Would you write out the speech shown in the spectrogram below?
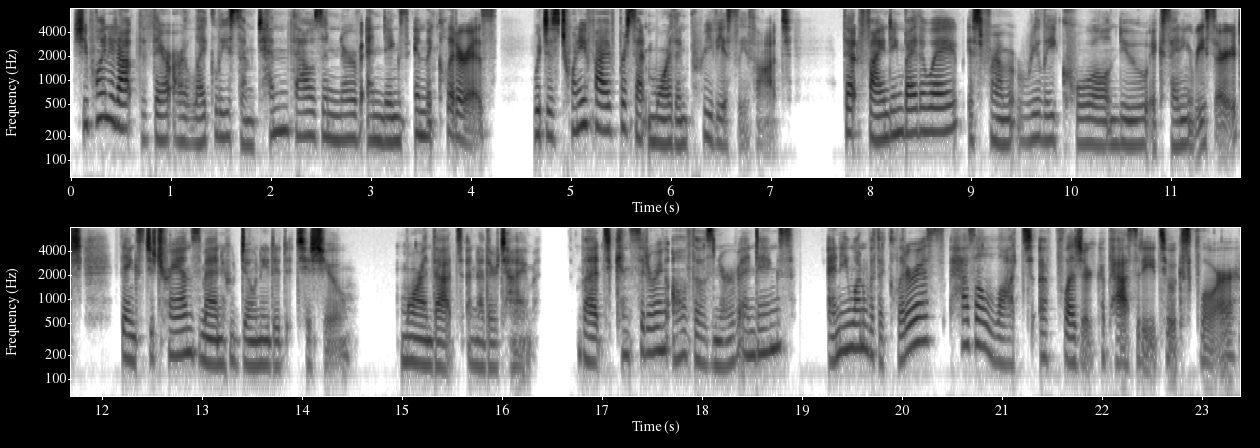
She pointed out that there are likely some 10,000 nerve endings in the clitoris, which is 25% more than previously thought. That finding, by the way, is from really cool, new, exciting research, thanks to trans men who donated tissue. More on that another time. But considering all of those nerve endings, anyone with a clitoris has a lot of pleasure capacity to explore.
